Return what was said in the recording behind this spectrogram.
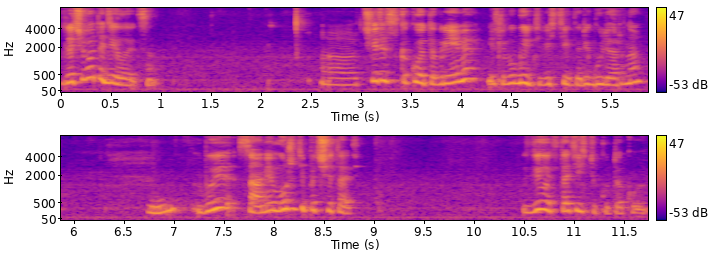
Для чего это делается? А, через какое-то время, если вы будете вести это регулярно, вы сами можете подсчитать, сделать статистику такую,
